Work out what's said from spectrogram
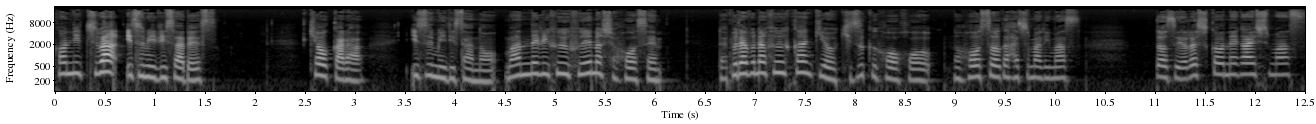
こんにちは泉理沙です。今日から泉理沙のマンネリ夫婦への処方箋。ラブラブな夫婦関係を築く方法の放送が始まります。どうぞよろしくお願いします。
